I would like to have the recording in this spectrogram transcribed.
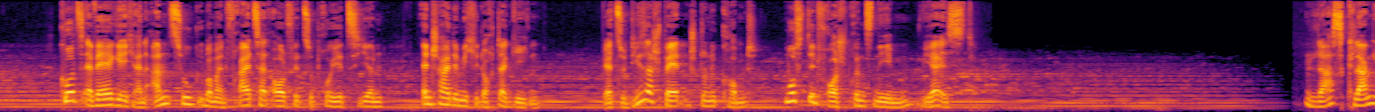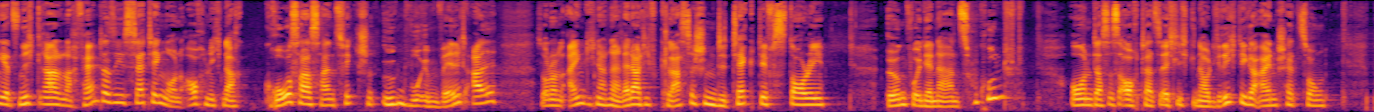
Kurz erwäge ich einen Anzug über mein Freizeitoutfit zu projizieren, entscheide mich jedoch dagegen. Wer zu dieser späten Stunde kommt, muss den Froschprinz nehmen, wie er ist. Das klang jetzt nicht gerade nach Fantasy-Setting und auch nicht nach großer Science-Fiction irgendwo im Weltall, sondern eigentlich nach einer relativ klassischen Detective-Story irgendwo in der nahen Zukunft. Und das ist auch tatsächlich genau die richtige Einschätzung.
